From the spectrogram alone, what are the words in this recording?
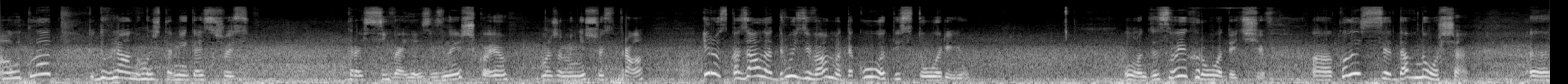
аутлет, піду гляну, може там якесь щось красиве є зі знижкою, може мені щось тра. І розказала друзі вам таку от історію. От, за своїх родичів. Колись давно ще, е,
